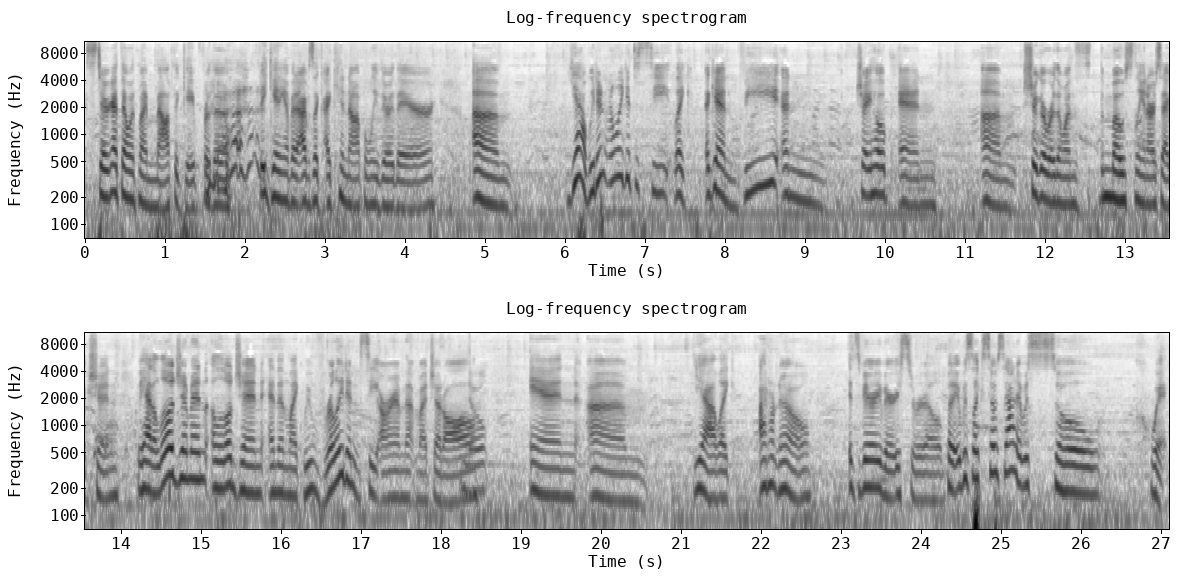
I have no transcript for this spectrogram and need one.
staring at them with my mouth agape for the beginning of it i was like i cannot believe they're there um, yeah we didn't really get to see like again v and j-hope and um, Suga were the ones the mostly in our section we had a little jimin a little jin and then like we really didn't see rm that much at all Nope. and um, yeah, like I don't know, it's very very surreal. But it was like so sad. It was so quick,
